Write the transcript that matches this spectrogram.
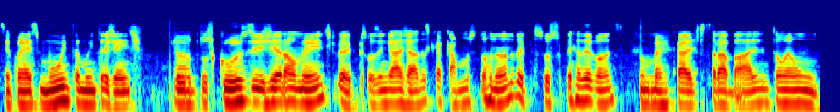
Você conhece muita, muita gente de outros cursos e geralmente, pessoas engajadas que acabam se tornando pessoas super relevantes no mercado de trabalho. Então é um,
